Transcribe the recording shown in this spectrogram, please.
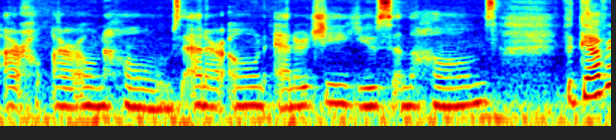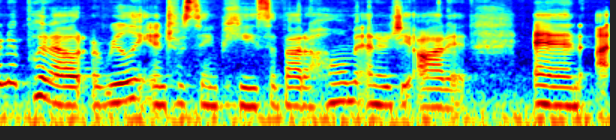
our, our own homes and our own energy use in the homes. The governor put out a really interesting piece about a home energy audit, and I,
